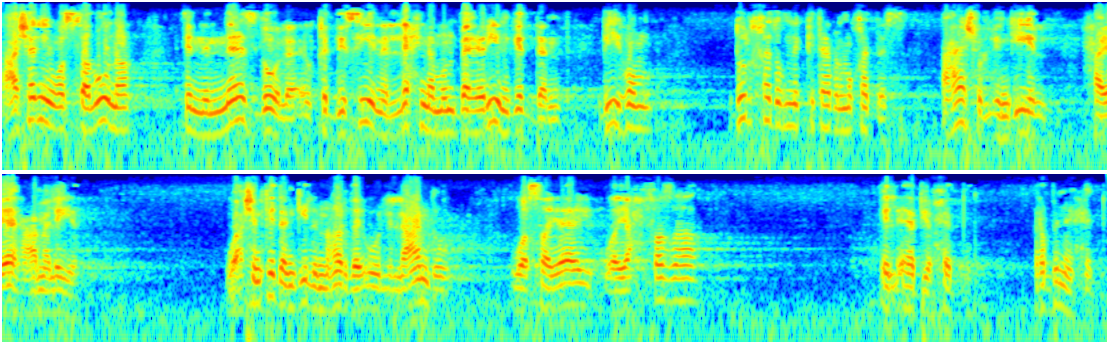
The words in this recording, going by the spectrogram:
عشان يوصلونا إن الناس دول القديسين اللي إحنا منبهرين جدا بيهم دول خدوا من الكتاب المقدس عاشوا الإنجيل حياة عملية. وعشان كده إنجيل النهاردة يقول اللي عنده وصاياي ويحفظها الآب يحبه ربنا يحبه.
